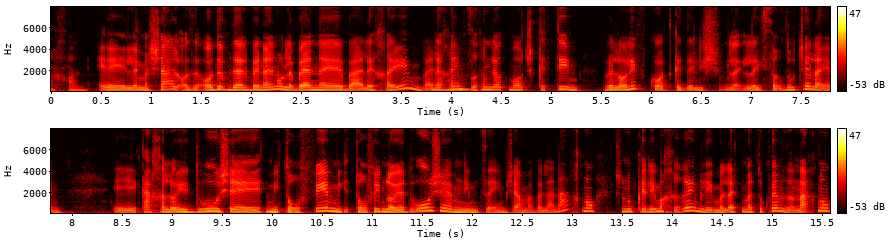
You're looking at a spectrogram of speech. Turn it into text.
נכון. אה, למשל, זה עוד הבדל בינינו לבין אה, בעלי חיים, בעלי חיים צריכים להיות מאוד שקטים ולא לבכות כדי לש... לה- להישרדות שלהם. אה, ככה לא ידעו שמטורפים, טורפים לא ידעו שהם נמצאים שם, אבל אנחנו, יש לנו כלים אחרים להימלט מהתוקפים, אז אנחנו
